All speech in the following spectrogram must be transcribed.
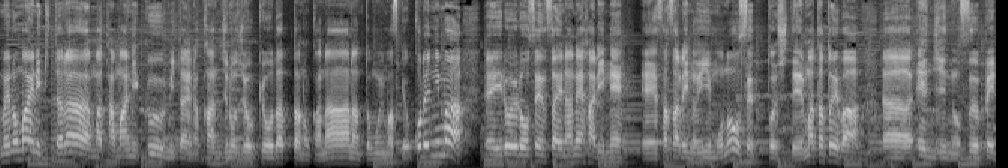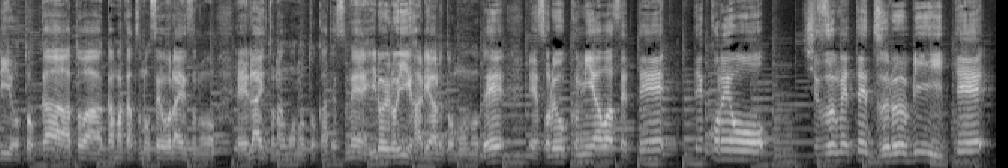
目の前に来たら、まあ、たまに食うみたいな感じの状況だったのかななんて思いますけどこれにまあ、えー、いろいろ繊細なね針ね、えー、刺さりのいいものをセットしてまあ例えばあエンジンのスーペリオとかあとはガマカツのセオライズの、えー、ライトなものとかですねいろいろいい針あると思うので、えー、それを組み合わせてでこれを沈めてずるびいて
